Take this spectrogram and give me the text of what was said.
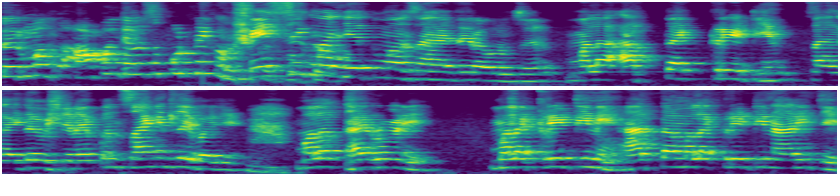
तर मग आपण त्याला सपोर्ट नाही करू बेसिक शकत म्हणजे तुम्हाला सांगायचं राहुल सर मला आत्ता क्रिएटिन सांगायचा विषय नाही पण सांगितलंय पाहिजे. हम्म. मला थायरॉइड आहे मला क्रेटिन आहे आता मला क्रेटिन आलीच आहे.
